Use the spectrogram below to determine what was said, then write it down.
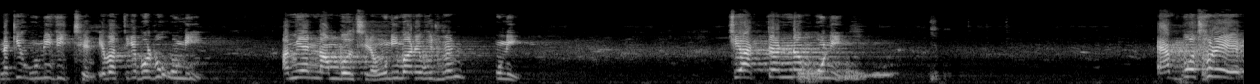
নাকি উনি দিচ্ছেন? এবার থেকে বলব উনি। আমি আর নাম বলছি না। উনি মানে বুঝবেন? উনি। চেয়ারটার নাম উনি। এক বছরে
